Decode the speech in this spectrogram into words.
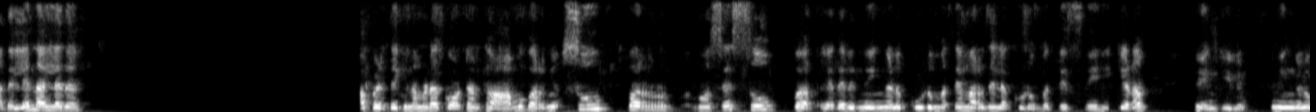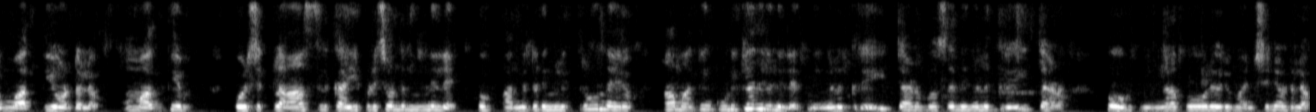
അതല്ലേ നല്ലത്? അപ്പോഴത്തേക്ക് നമ്മുടെ കോട്ടർ ധാമു പറഞ്ഞു സൂപ്പർ ബോസെ സൂപ്പർ. ഏതായാലും നിങ്ങൾ കുടുംബത്തെ മറന്നില്ല. കുടുംബത്തെ സ്നേഹിക്കണം എങ്കിലും നിങ്ങൾ മദ്യം ഉണ്ടല്ലോ. മദ്യം ഒഴിച്ച് ക്ലാസ്സിൽ കൈ പിടിച്ചുകൊണ്ട് നിന്നില്ലേ? ഓ എന്നിട്ട് നിങ്ങൾ ഇത്രയും നേരം ആ മദ്യം കുടിക്കാതിരുന്നില്ലേ? നിങ്ങൾ ഗ്രേറ്റ് ആണ് ബോസെ നിങ്ങൾ ഗ്രേറ്റ് ആണ്. ഓ നിങ്ങളെപ്പോലെ ഒരു മനുഷ്യനെ ഉണ്ടല്ലോ.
